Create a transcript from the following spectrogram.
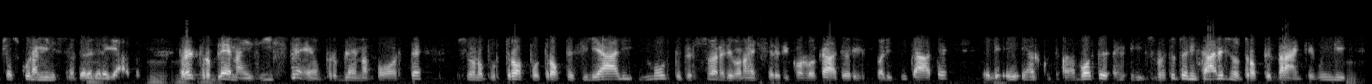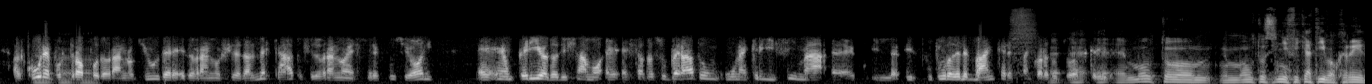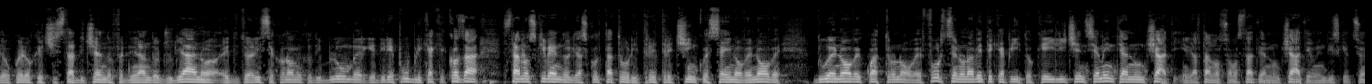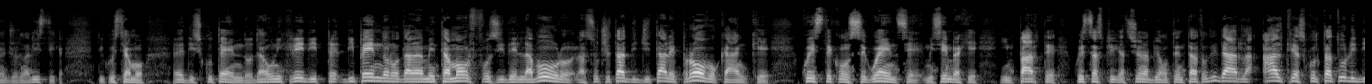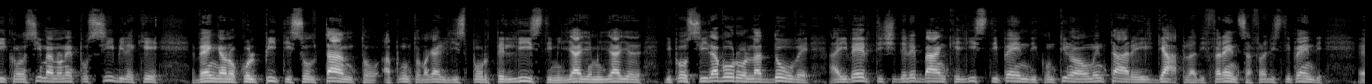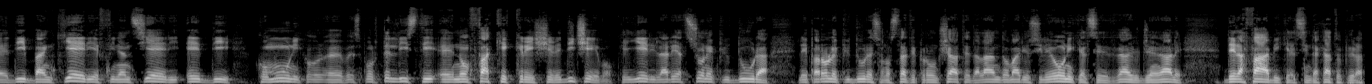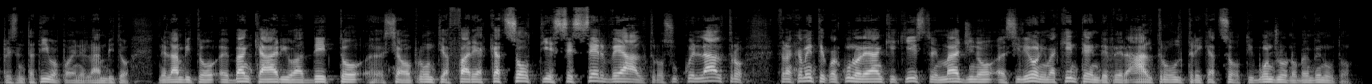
ciascun amministratore delegato. Però il problema esiste, è un problema forte sono purtroppo troppe filiali, molte persone devono essere ricollocate o riqualificate e, e, a volte, soprattutto in Italia, ci sono troppe banche, quindi alcune purtroppo dovranno chiudere e dovranno uscire dal mercato, ci dovranno essere fusioni è, un periodo, diciamo, è, è stata superata un, una crisi, ma eh, il, il, futuro delle banche resta ancora tutto da scrivere. È, è molto, molto, significativo, credo, quello che ci sta dicendo Ferdinando Giuliano, editorialista economico di Bloomberg e di Repubblica. Che cosa stanno scrivendo gli ascoltatori 335-699-2949? Forse non avete capito che i licenziamenti annunciati, in realtà non sono stati annunciati, è un'indiscrezione giornalistica di cui stiamo eh, discutendo, da Unicredit dipendono dalla metamorfosi del lavoro. La società digitale provoca anche queste conseguenze. Mi sembra che in parte questa spiegazione abbiamo tentato di darla. Altri ascoltatori dicono sì, ma non è possibile che vengano colpiti soltanto appunto magari gli sportellisti, migliaia e migliaia di posti di lavoro laddove ai vertici delle banche gli stipendi continuano ad aumentare, il gap, la differenza fra gli stipendi eh, di banchieri e finanzieri e di comuni eh, sportellisti eh, non fa che crescere. Dicevo che ieri la reazione più dura, le parole più dure sono state pronunciate da Lando Mario Sileoni, che è il segretario generale della Fabi, che è il sindacato più rappresentativo poi nell'ambito, nell'ambito eh, bancario, ha detto eh, siamo pronti a fare a cazzotti e se serve altro su quell'altro, francamente qualcuno le ha anche chiesto, immagino eh, Sileoni, ma che intende per altro oltre i cazzotti? Buongiorno, benvenuto.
